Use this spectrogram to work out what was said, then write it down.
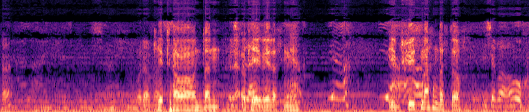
Hä? Oder was? Okay, Tower und dann... Ich okay, wir lassen hier... Ja, Die ja. Trees machen das doch. Ich aber auch.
